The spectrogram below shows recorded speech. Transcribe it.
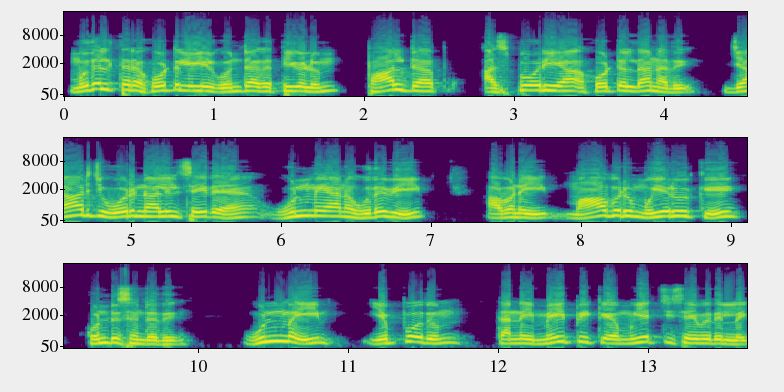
முதல் தர ஹோட்டல்களில் ஒன்றாக திகழும் பால்டாப் அஸ்போரியா ஹோட்டல் தான் அது. ஜார்ஜ் ஒரு நாளில் செய்த உண்மையான உதவி அவனை மாபெரும் உயர்வுக்கு கொண்டு சென்றது. உண்மை எப்போதும் தன்னை மெய்ப்பிக்க முயற்சி செய்வதில்லை.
